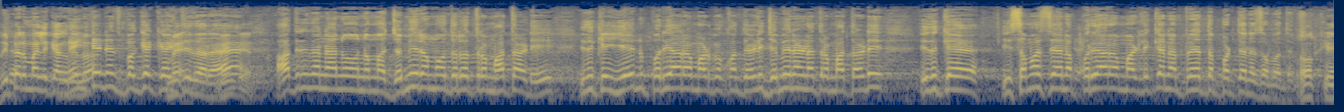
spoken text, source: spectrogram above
ರಿಪೇರ್ ಮಾಡ್ಲಿಕ್ಕೆ? ಮೇಂಟೆನೆನ್ಸ್ ಬಗ್ಗೆ ಕೇಳ್ತಿದ್ದಾರೆ. ಆದ್ರಿಂದ ನಾನು ನಮ್ಮ ಜಮೀರ್ ಅಹಮದ್ ಹತ್ರ ಮಾತಾಡಿ ಇದಕ್ಕೆ ಏನು ಪರಿಹಾರ ಮಾಡಬೇಕು ಅಂತ ಹೇಳಿ ಜಮೀರ್ ಅಣ್ಣ ಹತ್ರ ಮಾತಾಡಿ ಇದಕ್ಕೆ ಈ ಸಮಸ್ಯೆಯನ್ನ ಪರಿಹಾರ ಮಾಡಲಿಕ್ಕೆ ನಾನು ಪ್ರಯತ್ನ ಪಡ್ತೇನೆ ಸಭಾಧ್ಯಕ್ಷ. ಓಕೆ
